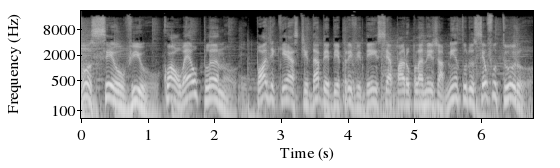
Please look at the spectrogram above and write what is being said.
Você ouviu Qual é o Plano? O podcast da BB Previdência para o planejamento do seu futuro.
